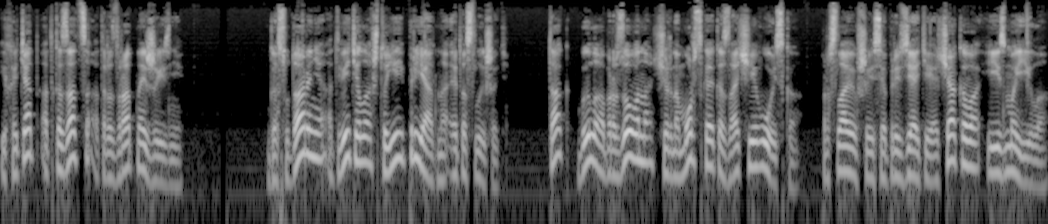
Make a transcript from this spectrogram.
и хотят отказаться от развратной жизни. Государыня ответила, что ей приятно это слышать. Так было образовано Черноморское казачье войско, прославившееся при взятии Очакова и Измаила.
